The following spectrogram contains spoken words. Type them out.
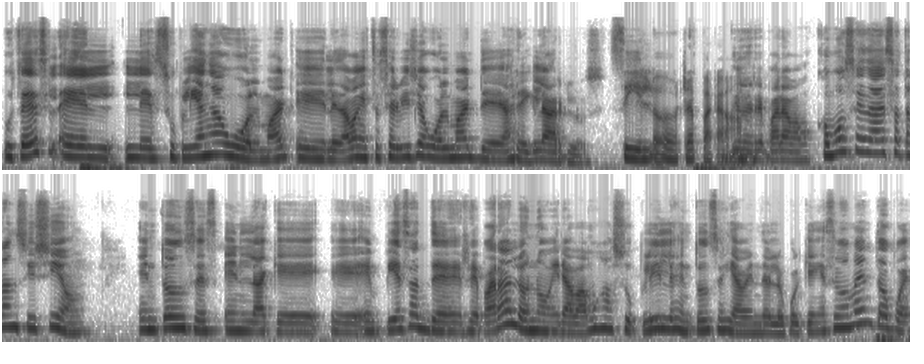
ustedes le suplían a Walmart, eh, le daban este servicio a Walmart de arreglarlos. Sí, los reparábamos. Los reparábamos. ¿Cómo se da esa transición? Entonces, en la que eh, empiezas de repararlo, no, mira, vamos a suplirles entonces y a venderlo, porque en ese momento, pues,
